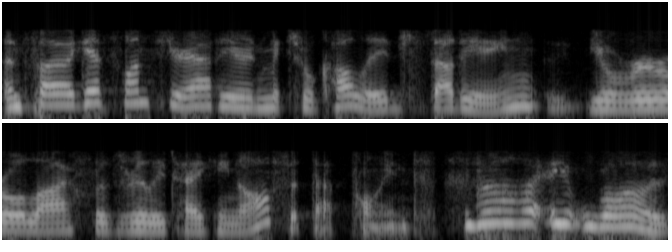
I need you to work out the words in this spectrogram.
And so I guess once you're out here in Mitchell College studying, your rural life was really taking off at that point. Well, it was,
